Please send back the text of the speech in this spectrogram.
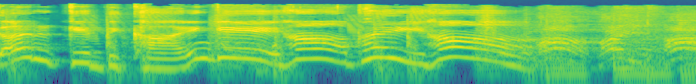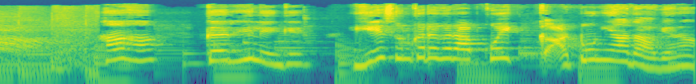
करके दिखाएँगे। हाँ भाई हाँ। हाँ हाँ कर ही लेंगे। ये सुनकर अगर आपको एक कार्टून याद आ गया ना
